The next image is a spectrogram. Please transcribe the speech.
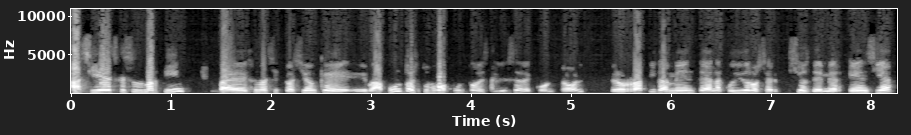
Así es, Jesús Martín es una situación que eh, a punto estuvo a punto de salirse de control, pero rápidamente han acudido los servicios de emergencia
